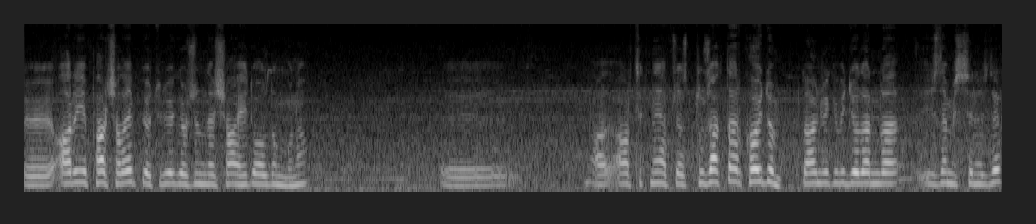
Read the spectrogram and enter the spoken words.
Ee, arıyı parçalayıp götürüyor. Gözünde şahit oldum buna. Ee, artık ne yapacağız? Tuzaklar koydum. Daha önceki videolarımda izlemişsinizdir.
